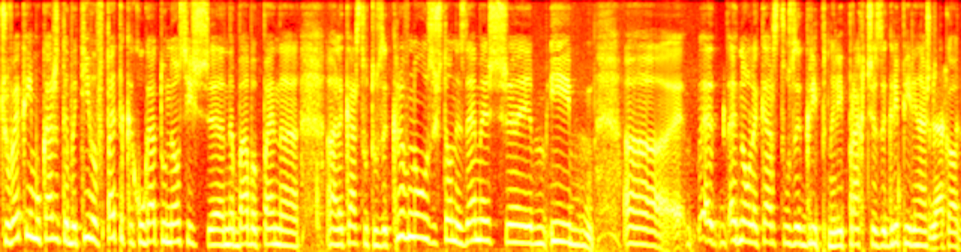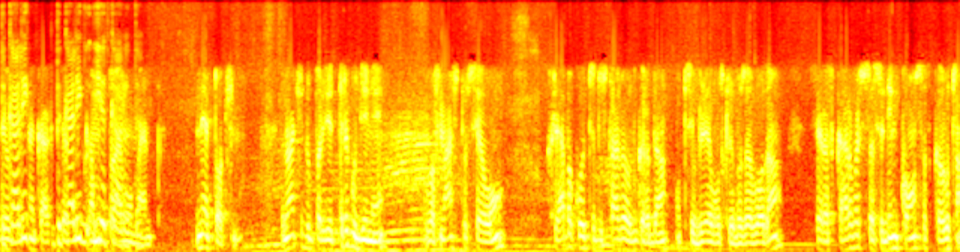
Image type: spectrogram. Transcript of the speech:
човека и му кажете, бе ти в петъка, когато носиш на баба Пена лекарството за кръвно, защо не вземеш и а, е, е, едно лекарство за грип, нали, прахче за грип или нещо такова. Така ли, така ли я карате? Момент. Не точно. Значи до преди 3 години в нашето село хляба, който се доставя от града, от Севлиево, от хлебозавода, се разкарваше с един кон с каруца.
